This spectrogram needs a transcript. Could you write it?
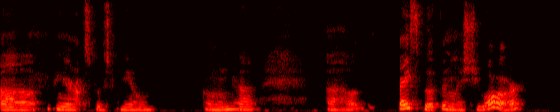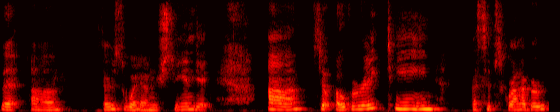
uh, and you're not supposed to be on on uh, uh, Facebook unless you are. But um, there's the way I understand it. Uh, so over 18, a subscriber,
